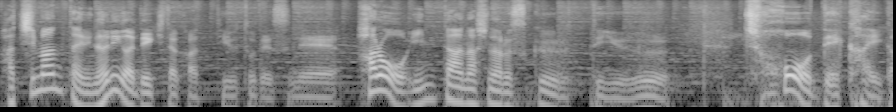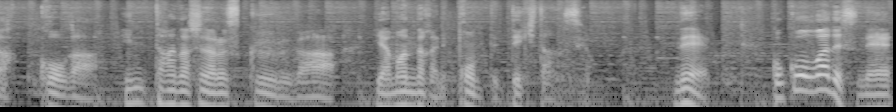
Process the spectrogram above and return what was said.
八幡平に何ができたかっていうとですね、ハローインターナショナルスクールっていう超でかい学校が、インターナショナルスクールが山の中にポンってできたんですよ。で、ここがですね、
